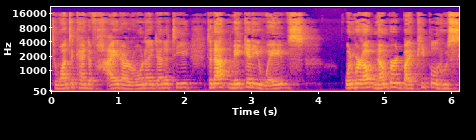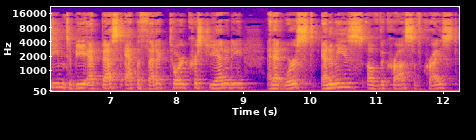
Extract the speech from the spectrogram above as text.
To want to kind of hide our own identity, to not make any waves when we're outnumbered by people who seem to be at best apathetic toward Christianity and at worst enemies of the cross of Christ.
